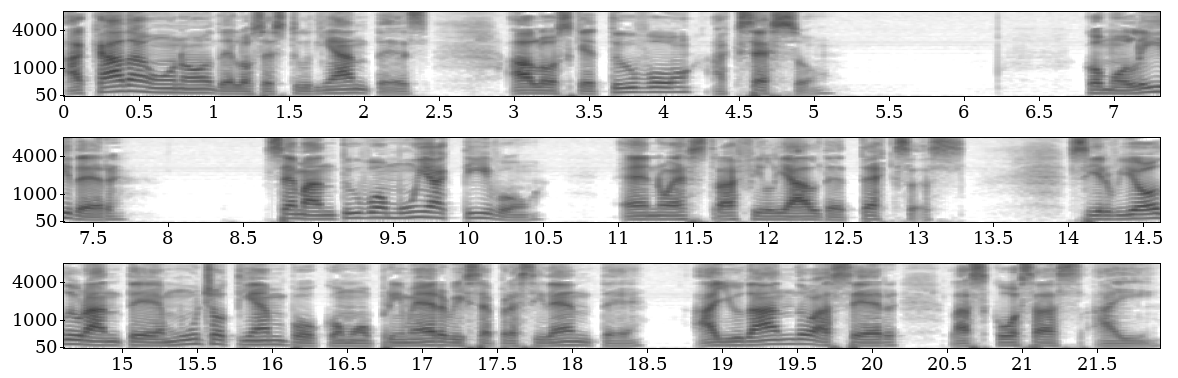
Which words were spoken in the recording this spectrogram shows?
a cada uno de los estudiantes a los que tuvo acceso. Como líder, se mantuvo muy activo en nuestra filial de Texas. Sirvió durante mucho tiempo como primer vicepresidente, ayudando a hacer las cosas ahí.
